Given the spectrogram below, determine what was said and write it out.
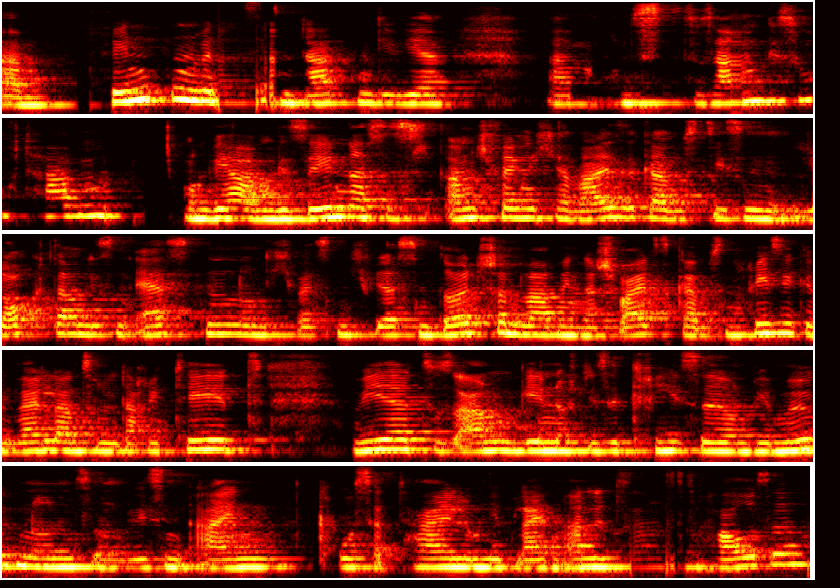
ähm, finden mit den Daten, die wir ähm, uns zusammengesucht haben. Und wir haben gesehen, dass es anfänglicherweise gab es diesen Lockdown, diesen ersten, und ich weiß nicht, wie das in Deutschland war, aber in der Schweiz gab es eine riesige Welle an Solidarität. Wir zusammen gehen durch diese Krise und wir mögen uns und wir sind ein großer Teil und wir bleiben alle zusammen zu Hause.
